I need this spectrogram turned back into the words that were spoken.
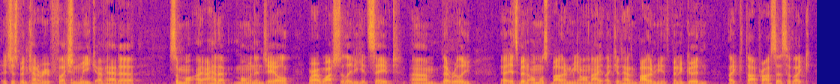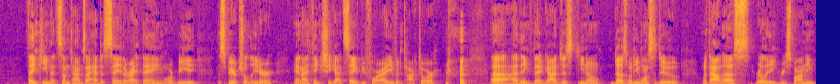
it's just been kind of a reflection week. I've had a some. I, I had a moment in jail where I watched a lady get saved. Um, that really, uh, it's been almost bothering me all night. Like it hasn't bothered me. It's been a good like thought process of like thinking that sometimes I had to say the right thing or be the spiritual leader. And I think she got saved before I even talked to her. uh, I think that God just, you know, does what he wants to do without us really responding.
